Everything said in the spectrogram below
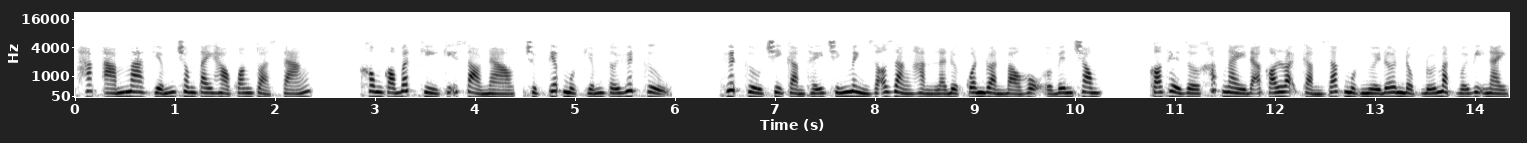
Hắc ám ma kiếm trong tay hào quang tỏa sáng. Không có bất kỳ kỹ xảo nào, trực tiếp một kiếm tới huyết cửu. Huyết cửu chỉ cảm thấy chính mình rõ ràng hẳn là được quân đoàn bảo hộ ở bên trong. Có thể giờ khắc này đã có loại cảm giác một người đơn độc đối mặt với vị này.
